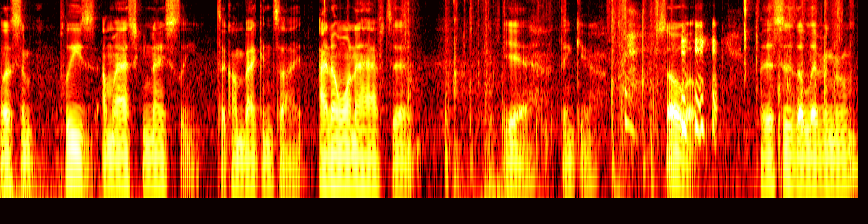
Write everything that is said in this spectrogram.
Listen, please, I'm gonna ask you nicely to come back inside. I don't want to have to. Yeah, thank you. So, this is the living room.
